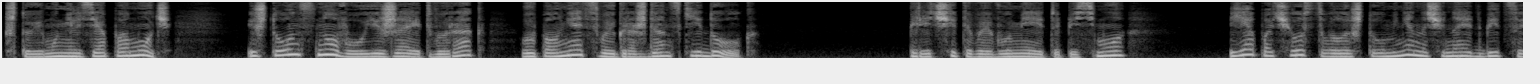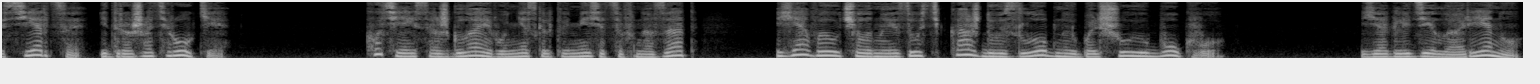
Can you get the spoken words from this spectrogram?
что ему нельзя помочь, и что он снова уезжает в Ирак выполнять свой гражданский долг. Перечитывая в уме это письмо, я почувствовала, что у меня начинает биться сердце и дрожать руки. Хоть я и сожгла его несколько месяцев назад, я выучила наизусть каждую злобную большую букву. Я глядела арену,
